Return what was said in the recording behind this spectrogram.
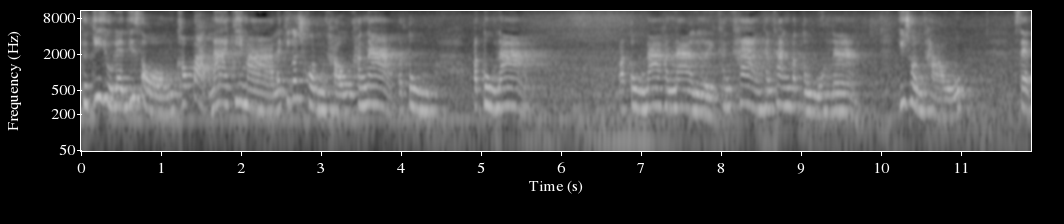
คือกี้อยู่เลนที่สองเขาปาดหน้ากี้มา แล้วกี้ก็ชนเขาข้างหน้า ประตูประตูหน้า ประตูหน้าข้างหน้าเลย ข้างๆข้างๆประตูข้างหน้า กี้ชนเขาเสร็จ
